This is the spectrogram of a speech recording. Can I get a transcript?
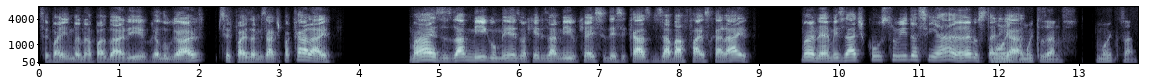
você vai, mano, na padaria, qualquer lugar, você faz amizade pra caralho. Mas os amigos mesmo, aqueles amigos que é esse, nesse caso, desabafar esse caralho, mano, é amizade construída assim há anos, tá Muito, ligado? muitos anos. Muitos anos.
